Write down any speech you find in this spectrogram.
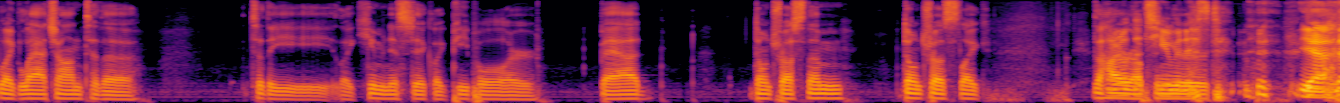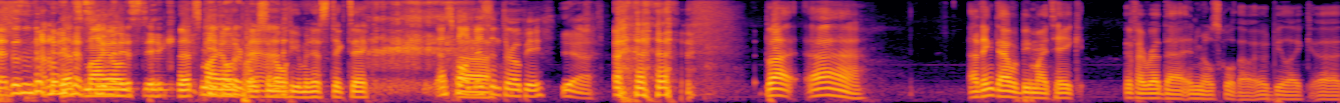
like latch on to the to the like humanistic like people are bad. Don't trust them. Don't trust like the I don't know higher ups that's in your humanist. Yeah, that doesn't. I don't think That's that's, my own- humanistic. That's my People own are personal bad. humanistic take. That's called Uh, misanthropy. Yeah, but uh, I think that would be my take if I read that in middle school. Though it would be like uh,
